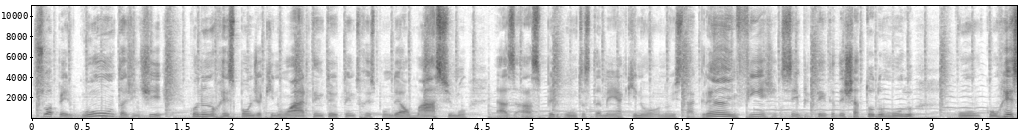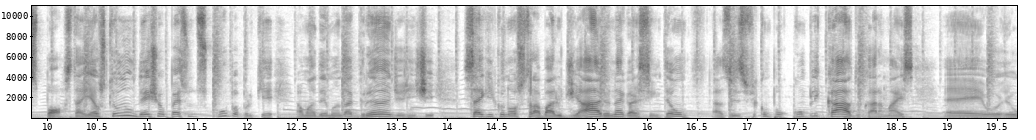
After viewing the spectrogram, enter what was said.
sua pergunta. A gente, quando não responde aqui no ar, tenta, eu tento responder ao máximo as, as perguntas também aqui no, no, Instagram. Enfim, a gente sempre tenta deixar todo mundo com, com resposta. E aos que eu não deixo, eu peço desculpa, porque é uma demanda grande. A gente segue com o nosso trabalho diário, né, Garcia? Então, às vezes fica um pouco complicado, cara. Mas é, eu, eu,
